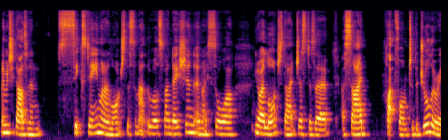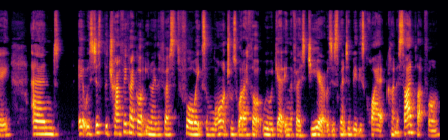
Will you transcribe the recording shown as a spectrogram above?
maybe 2016 when I launched the Samantha Wills Foundation, and I saw you know, I launched that just as a, a side platform to the jewelry. And it was just the traffic I got, you know, in the first four weeks of launch was what I thought we would get in the first year. It was just meant to be this quiet kind of side platform.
